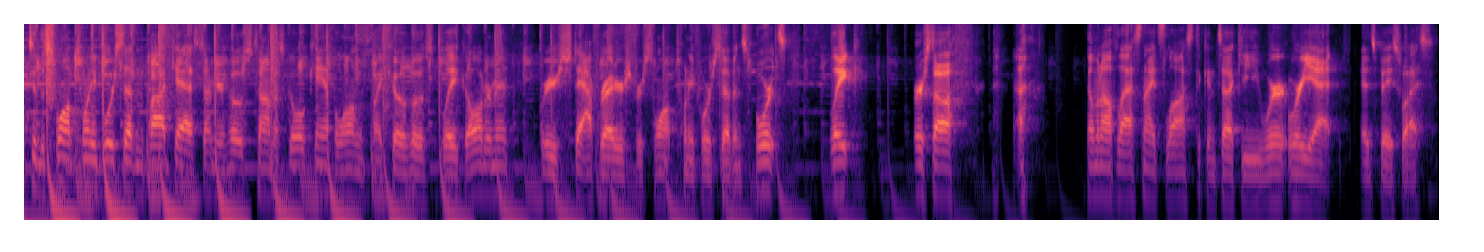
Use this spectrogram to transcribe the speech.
Back to the Swamp 24 7 podcast. I'm your host, Thomas Goldkamp, along with my co host, Blake Alderman. We're your staff writers for Swamp 24 7 Sports. Blake, first off, coming off last night's loss to Kentucky, where, where you at, headspace wise?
